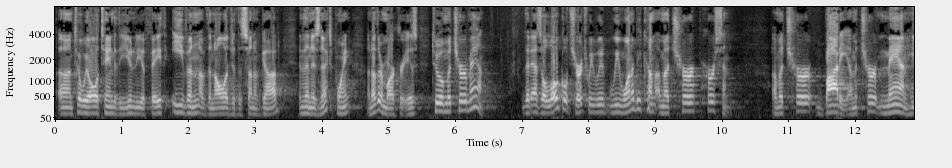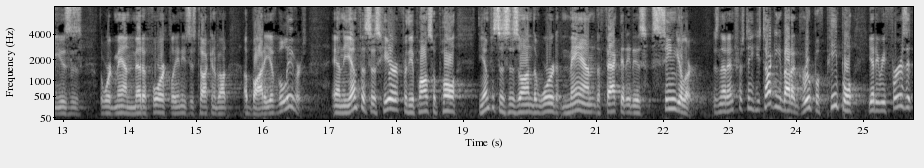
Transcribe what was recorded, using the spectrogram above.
uh, until we all attain to the unity of faith, even of the knowledge of the Son of God. And then his next point, another marker, is to a mature man. That as a local church, we, we, we want to become a mature person, a mature body, a mature man. He uses the word man metaphorically, and he's just talking about a body of believers. And the emphasis here for the Apostle Paul, the emphasis is on the word man, the fact that it is singular. Isn't that interesting? He's talking about a group of people, yet he refers it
